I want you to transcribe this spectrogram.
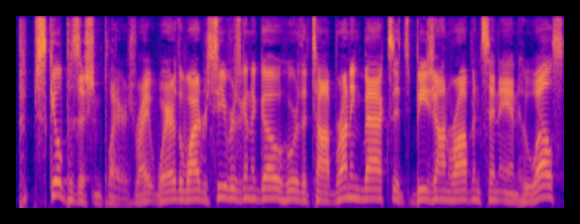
p- skill position players. Right, where the wide receiver is going to go, who are the top running backs. It's Bijan Robinson and who else.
